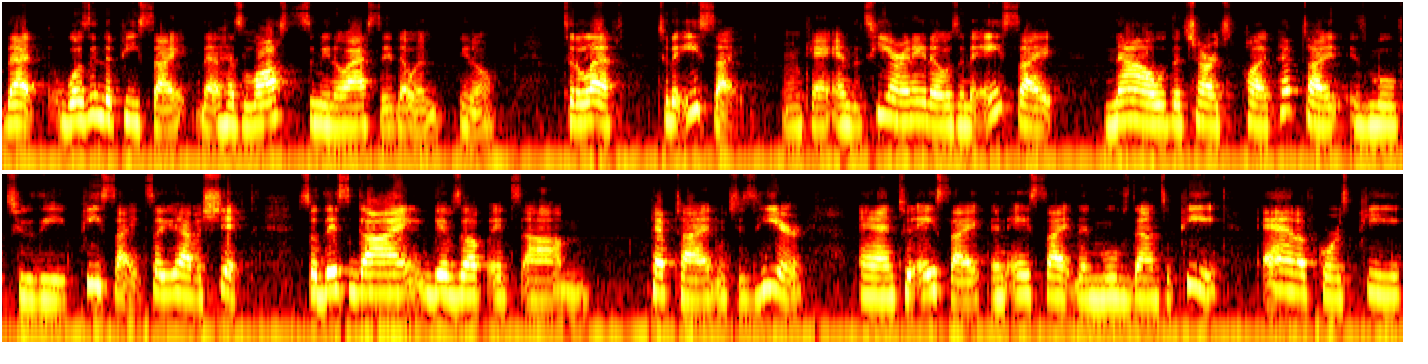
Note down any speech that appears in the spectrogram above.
that was in the P site that has lost its amino acid that went, you know, to the left to the E site okay and the tRNA that was in the A site now the charged polypeptide is moved to the P site so you have a shift so this guy gives up its um, peptide which is here and to A site and A site then moves down to P and of course P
